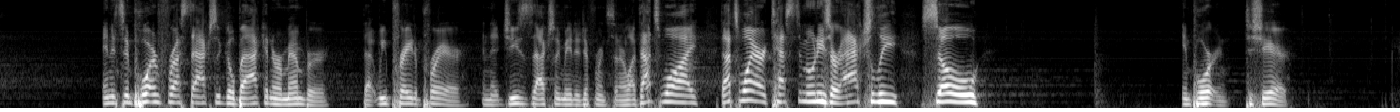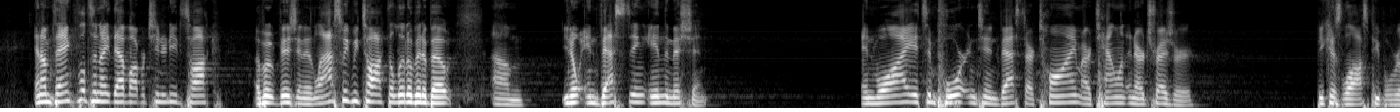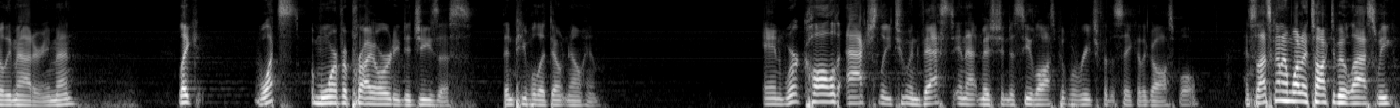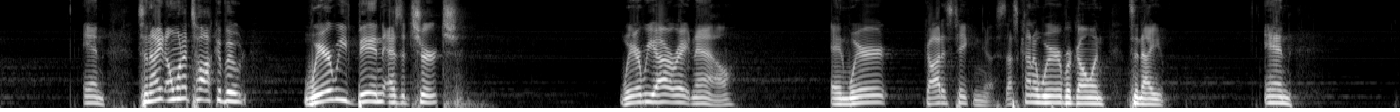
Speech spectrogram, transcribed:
And it's important for us to actually go back and remember that we prayed a prayer and that Jesus actually made a difference in our life. That's why that's why our testimonies are actually so important to share. And I'm thankful tonight to have opportunity to talk about vision. And last week we talked a little bit about um, you know investing in the mission and why it's important to invest our time, our talent, and our treasure because lost people really matter. Amen. Like, what's more of a priority to Jesus than people that don't know him. And we're called actually to invest in that mission to see lost people reach for the sake of the gospel. And so that's kind of what I talked about last week. And tonight I want to talk about where we've been as a church, where we are right now, and where God is taking us. That's kind of where we're going tonight. And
